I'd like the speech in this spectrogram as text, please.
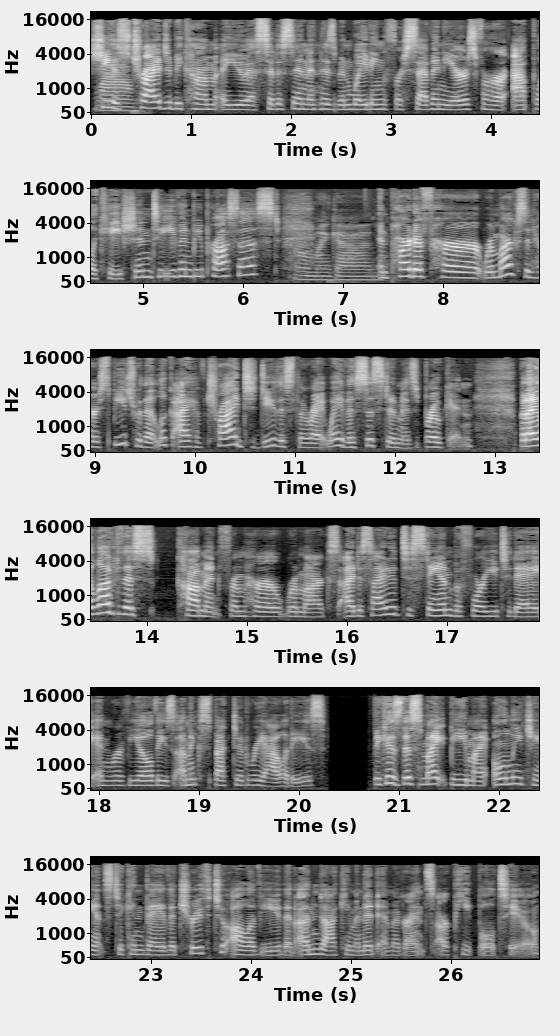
she wow. has tried to become a U.S. citizen and has been waiting for seven years for her application to even be processed. Oh my God. And part of her remarks in her speech were that, look, I have tried to do this the right way. The system is broken. But I loved this comment from her remarks. I decided to stand before you today and reveal these unexpected realities because this might be my only chance to convey the truth to all of you that undocumented immigrants are people too.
